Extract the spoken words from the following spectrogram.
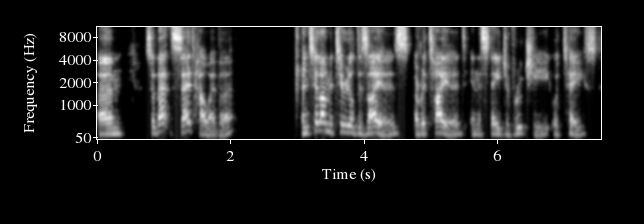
Um, so that said, however, until our material desires are retired in the stage of ruchi or taste,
